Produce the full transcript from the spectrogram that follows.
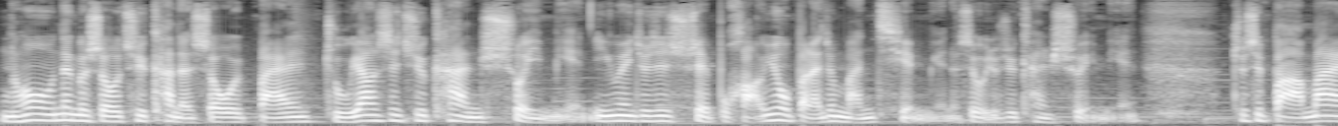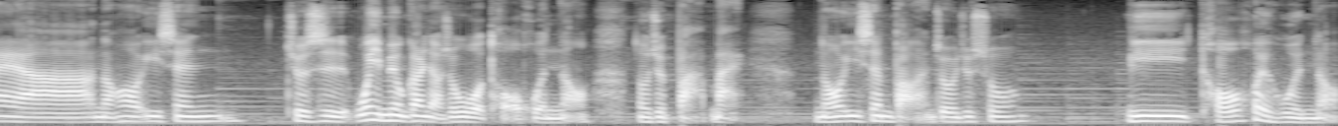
然后那个时候去看的时候，我本来主要是去看睡眠，因为就是睡不好，因为我本来就蛮浅眠的，所以我就去看睡眠，就是把脉啊。然后医生就是我也没有跟他讲说我头昏哦，然后就把脉，然后医生把完之后就说你头会昏哦。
